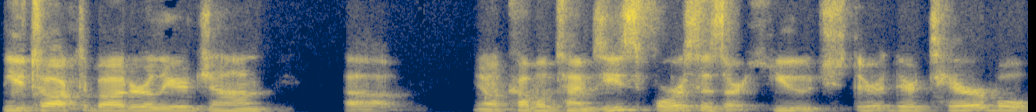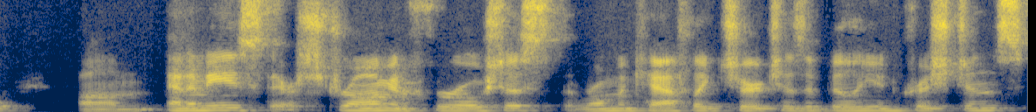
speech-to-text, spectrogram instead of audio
You talked about earlier, John. Uh, you know, a couple of times. These forces are huge. They're they're terrible um, enemies. They're strong and ferocious. The Roman Catholic Church has a billion Christians.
